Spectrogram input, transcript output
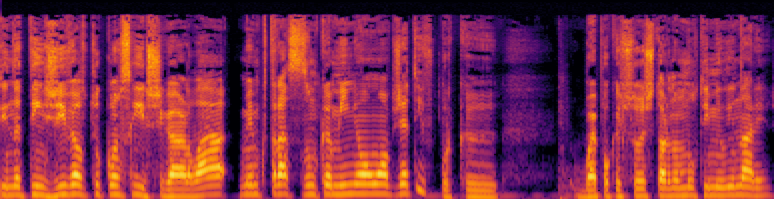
inatingível tu conseguir chegar lá, mesmo que traçes um caminho ou um objetivo, porque bem poucas pessoas se tornam multimilionárias.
